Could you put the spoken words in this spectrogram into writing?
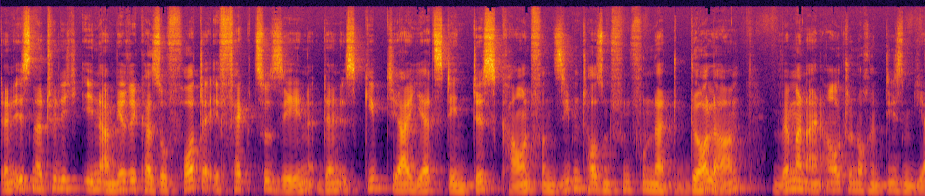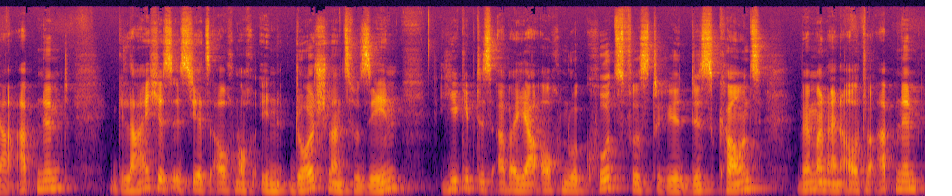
dann ist natürlich in Amerika sofort der Effekt zu sehen, denn es gibt ja jetzt den Discount von 7500 Dollar, wenn man ein Auto noch in diesem Jahr abnimmt. Gleiches ist jetzt auch noch in Deutschland zu sehen. Hier gibt es aber ja auch nur kurzfristige Discounts, wenn man ein Auto abnimmt,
